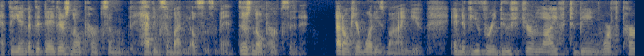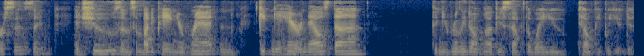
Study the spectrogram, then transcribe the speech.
At the end of the day, there's no perks in having somebody else's man. There's no perks in it. I don't care what he's buying you. And if you've reduced your life to being worth purses and, and shoes and somebody paying your rent and getting your hair and nails done, then you really don't love yourself the way you tell people you do.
